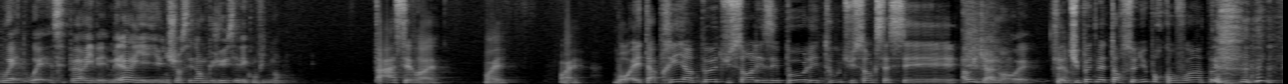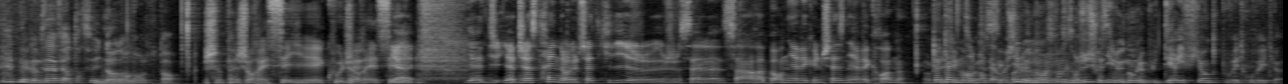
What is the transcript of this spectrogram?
Ouais, ouais, ça peut arriver. Mais là, il y a une chance énorme que j'ai eue, c'est les confinements. Ah, c'est vrai. Ouais. Ouais. Bon, et t'as pris un peu, tu sens les épaules et tout, tu sens que ça c'est. Ah oui, carrément, ouais. Ça- tu peux te mettre torse nu pour qu'on voit un peu? Mais comme ça, faire torse. Non, non, non, attends. Je- bah, J'aurais essayé, écoute, Ouais. j'aurais Il y, a, essayé. il y a- y a Just Train dans le chat qui dit je, je- ça, ça a un rapport ni avec une chaise ni avec Rome. Donc, Totalement. quoi le nom, je pense qu'ils ont juste choisi le nom le plus terrifiant qu'ils pouvaient trouver, tu vois.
